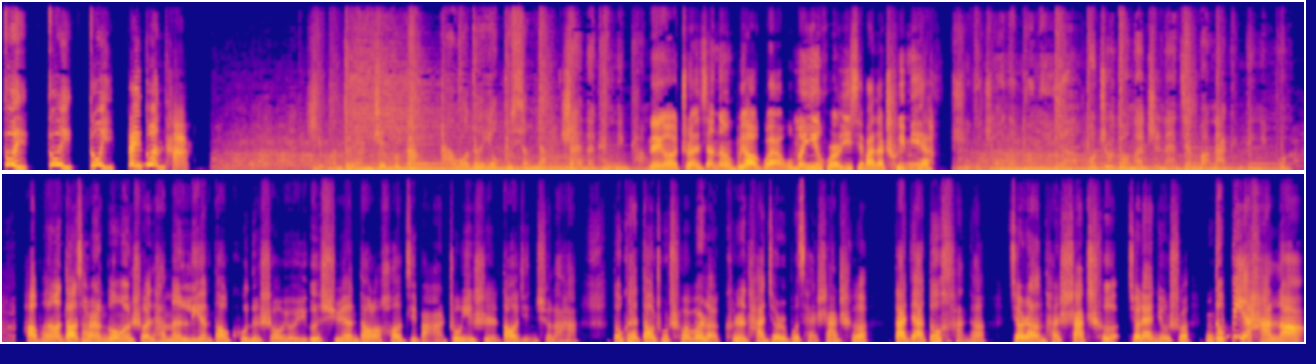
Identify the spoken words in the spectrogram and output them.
对对对，掰断它。喜欢的人知不道，爱我的又不想要，帅的肯定看。那个转向灯不要关，我们一会儿一起把它吹灭。是个渣男不能要，不主动的直男肩膀那肯定。好朋友稻草人跟我说，他们练倒库的时候，有一个学员倒了好几把，终于是倒进去了哈，都快倒出车味了。可是他就是不踩刹车，大家都喊他，就让他刹车。教练就说：“你都别喊了。”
